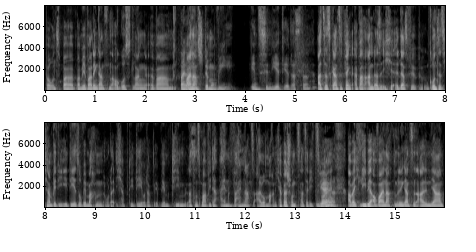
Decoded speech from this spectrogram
Bei uns, bei, bei mir war den ganzen August lang äh, war Weihnachtsstimmung. Wie inszeniert ihr das dann? Also das Ganze fängt einfach an, dass ich, äh, dass wir grundsätzlich haben wir die Idee, so wir machen oder ich habe die Idee oder wir, wir im Team, lass uns mal wieder ein Weihnachtsalbum machen. Ich habe ja schon tatsächlich zwei, Ja, ja. aber ich liebe ja auch Weihnachten und in den ganzen allen Jahren.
